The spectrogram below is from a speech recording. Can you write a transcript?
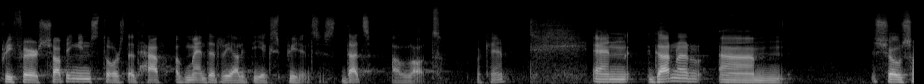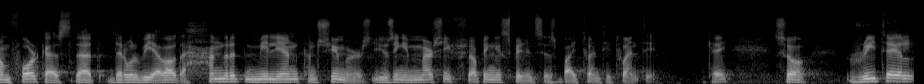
prefer shopping in stores that have augmented reality experiences. That's a lot, okay? And Gartner um, shows some forecasts that there will be about 100 million consumers using immersive shopping experiences by 2020, okay? So retail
